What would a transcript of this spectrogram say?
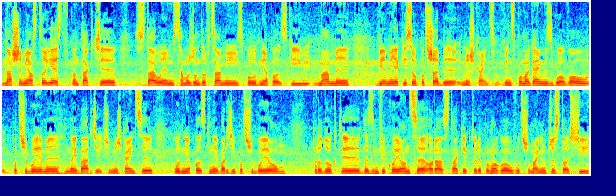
Nasze miasto jest w kontakcie stałym z samorządowcami z południa Polski. Mamy, wiemy jakie są potrzeby mieszkańców, więc pomagajmy z głową. Potrzebujemy najbardziej, czy mieszkańcy południa Polski najbardziej potrzebują produkty dezynfekujące oraz takie, które pomogą w utrzymaniu czystości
